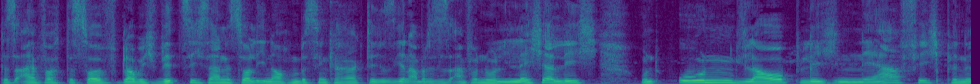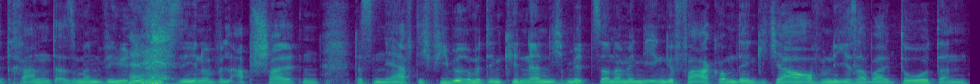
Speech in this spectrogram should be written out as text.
das einfach, das soll, glaube ich, witzig sein, es soll ihn auch ein bisschen charakterisieren, aber das ist einfach nur lächerlich und unglaublich nervig, penetrant. Also man will den nicht sehen und will abschalten. Das nervt. Ich fiebere mit den Kindern nicht mit, sondern wenn die in Gefahr kommen, denke ich, ja, hoffentlich ist er bald tot, dann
